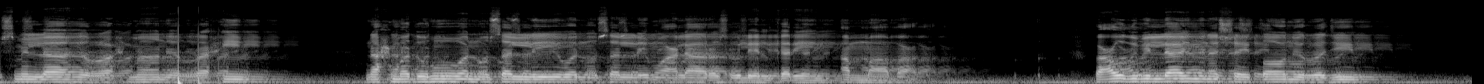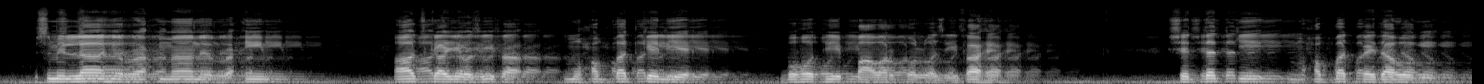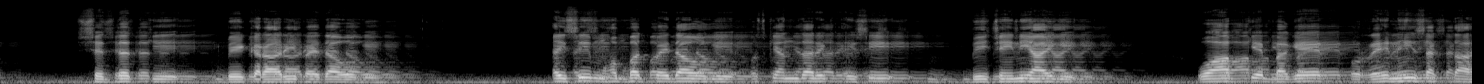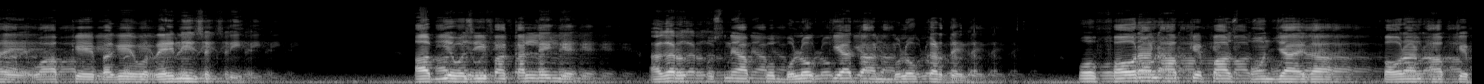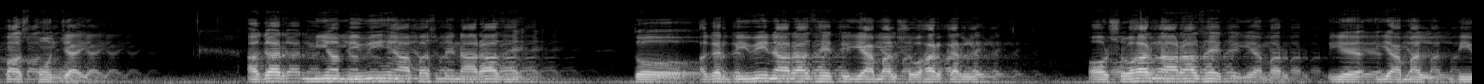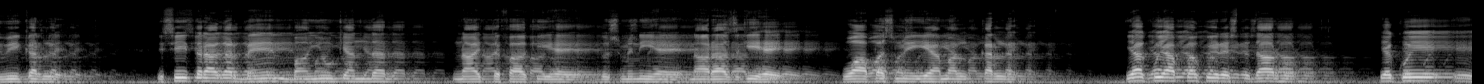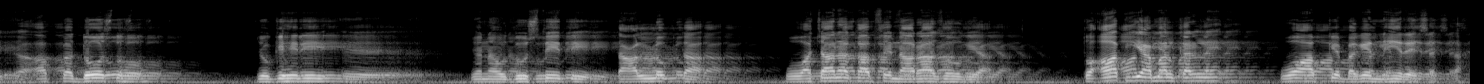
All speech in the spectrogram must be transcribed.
बसमीम नहमदहू व नसली व नसलम अला रसूल फ़ाउज़ बिल्लाहि मिनश्शैतानिर्रजीम बिस्मिल्लाहिर्रहमानिर्रहीम आज का ये वजीफ़ा मोहब्बत के लिए बहुत ही पावरफुल वजीफ़ा है। शिद्दत की मोहब्बत पैदा होगी। शिद्दत की बेकरारी पैदा होगी। ऐसी मोहब्बत पैदा होगी, उसके अंदर एक ऐसी बेचैनी आएगी। वो आपके बगैर रह नहीं सकता है, वो आपके बगैर वो रह नहीं सकती है। आप ये वजीफ़ा कर लेंगे, अगर उसने आपको ब्लॉक किया तो अनब्लॉक कर देगा। वो फ़ौरन आपके पास पहुँच जाएगा फ़ौरन आपके पास पहुँच जाएगी। अगर मियाँ बीवी हैं, आपस में नाराज़ हैं तो अगर बीवी नाराज़ है तो ये अमल शोहर कर ले। और शोहर नाराज़ है तो ये अमल ये ये अमल बीवी कर ले। इसी तरह अगर बहन भाइयों के अंदर ना इतफाकी है, दुश्मनी है, नाराज़गी है, वो आपस में ये अमल कर ले। या कोई आपका कोई रिश्तेदार हो या कोई आपका दोस्त हो जो गहरी जो ना दोस्ती थी ताल्लुक था वो अचानक आपसे नाराज़ हो गया। तो आप ये अमल कर लें वो आपके बगैर नहीं रह सकता।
